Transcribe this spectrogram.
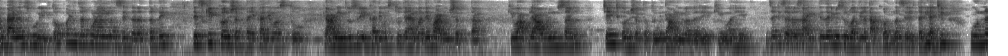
बॅलन्स होईल तो पण जर कोणाला नसेल करत तर ते ते स्किप करू शकता एखादी वस्तू आणि दुसरी एखादी वस्तू त्यामध्ये वाढवू शकता किंवा आपल्या आवडीनुसार चेंज करू शकता तुम्ही डाळी वगैरे किंवा हे. जरी सर्व साहित्य जरी मी सुरुवातीला दाखवत नसेल तरी याची पूर्ण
